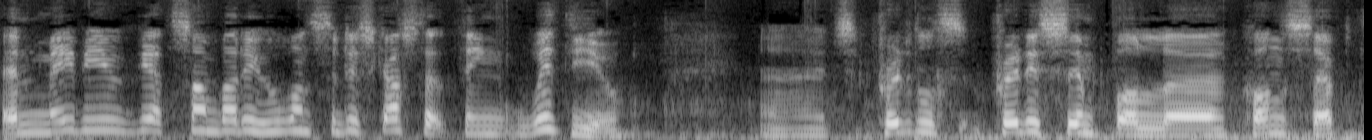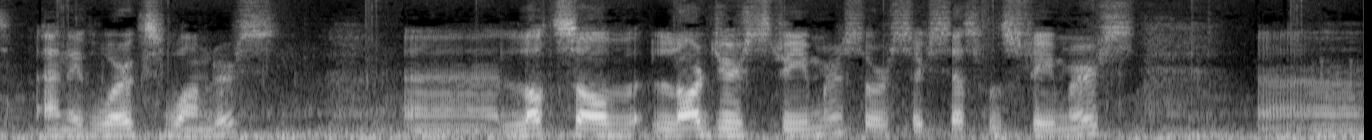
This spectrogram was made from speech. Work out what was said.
and maybe you get somebody who wants to discuss that thing with you. Uh, it's a pretty, pretty simple uh, concept and it works wonders. Uh, lots of larger streamers or successful streamers uh,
